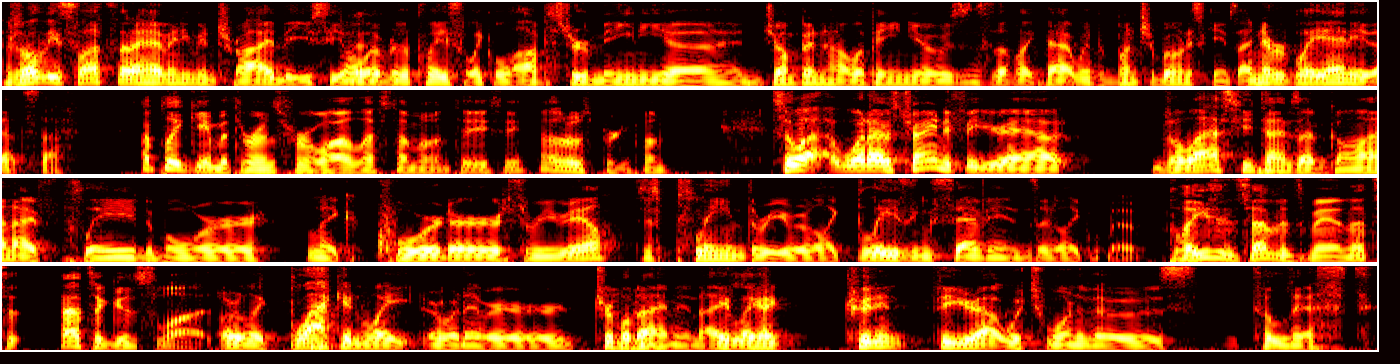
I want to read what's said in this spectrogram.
There's all these slots that I haven't even tried that you see all over the place, like Lobster Mania and Jumpin' Jalapenos and stuff like that with a bunch of bonus games. I never play any of that stuff. I played Game of Thrones for a while last time I went to AC. I thought it was pretty fun. So uh, what I was trying to figure out, the last few times I've gone, I've played more like quarter three reel, just plain three reel, like Blazing Sevens or like uh, Blazing Sevens, man, that's a that's a good slot. or like Black and White or whatever, or Triple Diamond. I like I couldn't figure out which one of those to list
